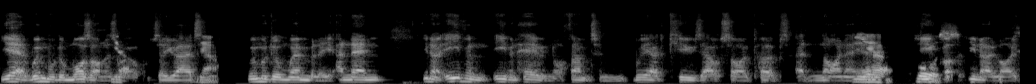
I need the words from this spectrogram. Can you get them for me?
Yeah, Wimbledon was on as Yeah. well. So you had Yeah. Wimbledon, Wembley, and then you know even even here in Northampton, we had queues outside pubs at nine a.m. Yeah, So you've got you know like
